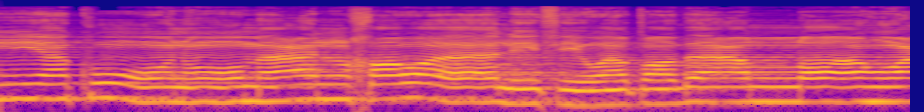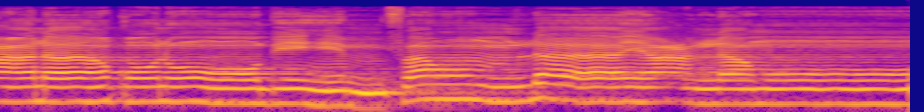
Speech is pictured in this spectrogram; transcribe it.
يكونوا مع الخوالف وطبع الله على قلوبهم فهم لا يعلمون.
